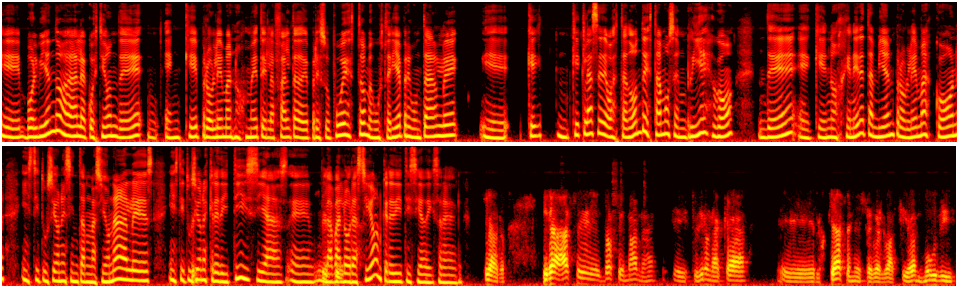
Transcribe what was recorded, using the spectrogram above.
Eh, volviendo a la cuestión de mm, en qué problemas nos mete la falta de presupuesto, me gustaría preguntarle eh, qué, clase de o hasta dónde estamos en riesgo de eh, que nos genere también problemas con instituciones internacionales, instituciones crediticias, la valoración crediticia de Israel. Claro. Mira, hace dos semanas estuvieron acá eh, los que hacen esa evaluación, Moody's,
